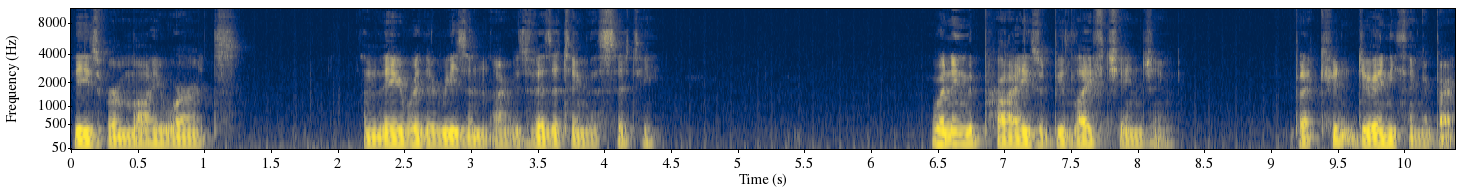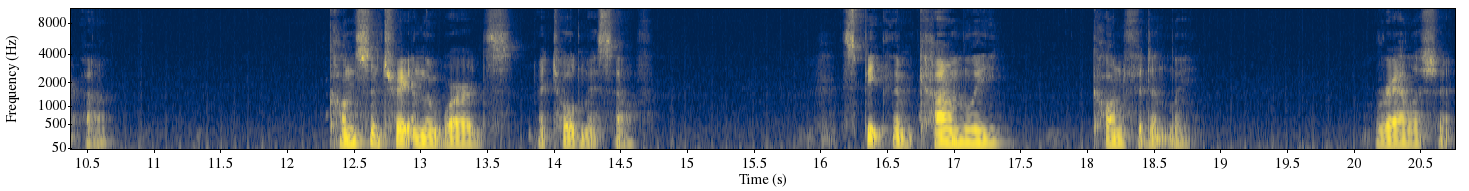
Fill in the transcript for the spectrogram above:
These were my words, and they were the reason I was visiting the city. Winning the prize would be life changing, but I couldn't do anything about that. Concentrate on the words, I told myself. Speak them calmly, confidently relish it.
